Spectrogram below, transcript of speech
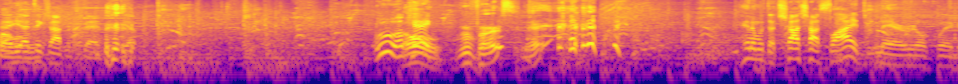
follow I, I think Falcon's dead. yep. Ooh, okay. Oh, reverse? Yeah. Hit him with the cha-cha slide in there real quick.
